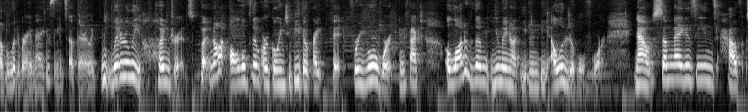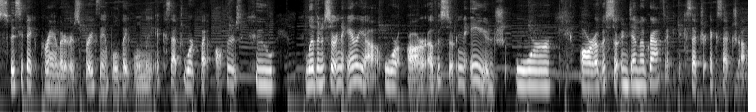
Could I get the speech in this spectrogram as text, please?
of literary magazines out there, like literally hundreds, but not all of them are going to be the right fit for your work. In fact, a lot of them you may not even be eligible for. Now, some magazines have specific parameters. For example, they only accept work by authors who live in a certain area or are of a certain age or are of a certain demographic, etc, etc.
